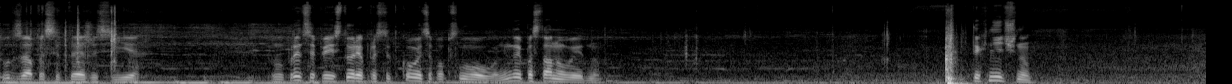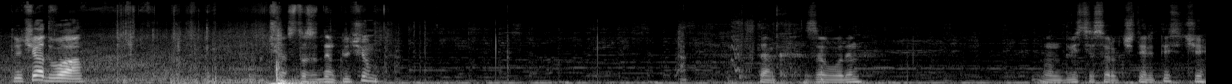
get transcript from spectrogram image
Тут записи теж ось є. Тому, в принципі, історія прослідковується по обслуговуванню. Ну і по стану видно. Технічно. Ключа два. Часто з одним ключом. Так, заводимо. Вон 244 тисячі.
